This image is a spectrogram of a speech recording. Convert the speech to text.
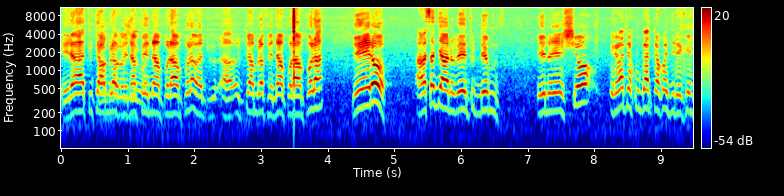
Era tutambula fena fena mpola mpola tutambula fena mpola mpola. Leero abasajja bano bentuddemu. Eno yesho eba tekugattako gireke.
